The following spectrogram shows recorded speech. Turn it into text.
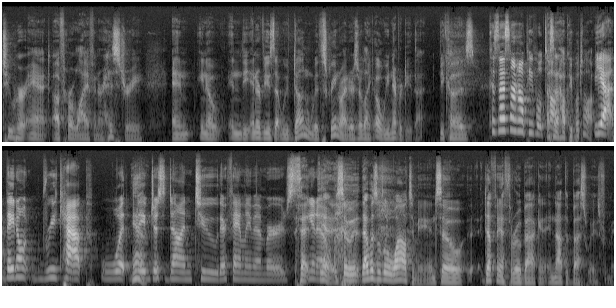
to her aunt of her life and her history. And you know, in the interviews that we've done with screenwriters, they're like, "Oh, we never do that because Because that's not how people talk. that's not how people talk." yeah, they don't recap what Yeah. they've just done to their family members. That- you know. Yeah, so that was a little wild to me, and so definitely a throwback, and, and not the best ways for me.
